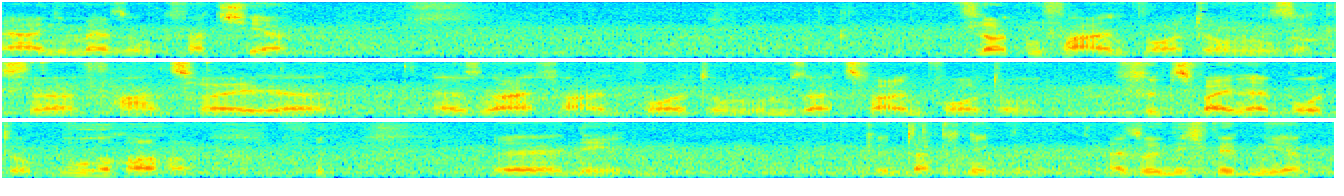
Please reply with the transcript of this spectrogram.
Ja, nicht mehr so ein Quatsch hier. Flottenverantwortung, 600 Fahrzeuge, Personalverantwortung, Umsatzverantwortung für zweieinhalb brutto. äh, nee, könnt ihr knicken. Also nicht mit mir.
